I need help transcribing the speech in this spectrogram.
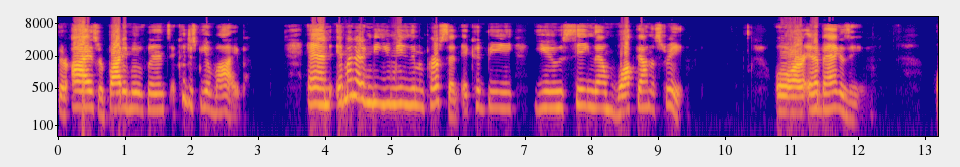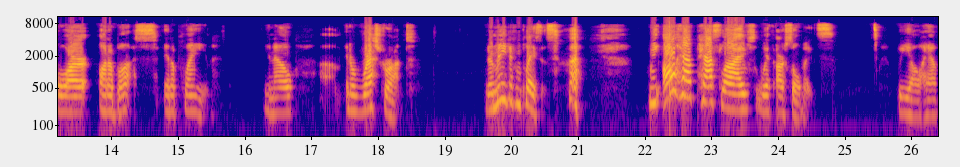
their eyes, their body movements. It could just be a vibe. And it might not even be you meeting them in person. It could be you seeing them walk down the street or in a magazine or on a bus, in a plane, you know, um, in a restaurant. There are many different places. we all have past lives with our soulmates. We all have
